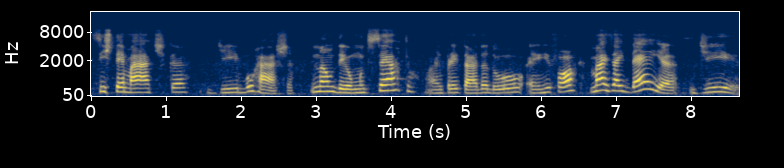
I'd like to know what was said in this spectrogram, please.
sistemática de borracha. Não deu muito certo a empreitada do Henry Ford, mas a ideia de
